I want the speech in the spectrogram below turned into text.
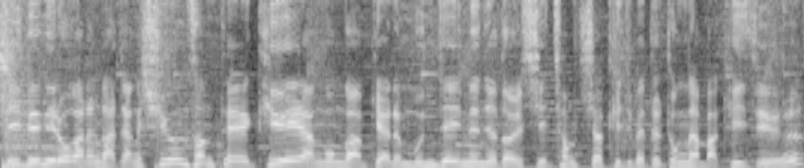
시드니로 가는 가장 쉬운 선택 기회 항공과 함께하는 문제 있는 8시 청취자 퀴즈 배틀 동네 한바 퀴즈.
